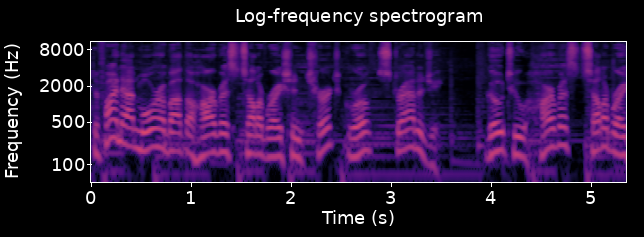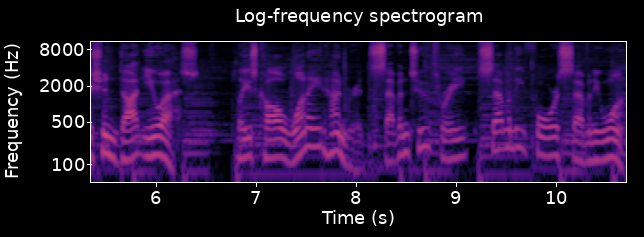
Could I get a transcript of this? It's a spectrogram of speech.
To find out more about the Harvest Celebration Church Growth Strategy, go to harvestcelebration.us. Please call 1 800 723 7471.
